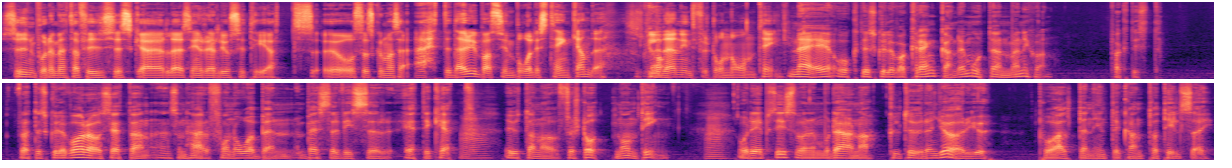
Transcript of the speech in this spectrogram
syn på det metafysiska eller sin religiositet och så skulle man säga, äh, det där är ju bara symboliskt tänkande. Så skulle ja. den inte förstå någonting. Nej, och det skulle vara kränkande mot den människan. Faktiskt. För att det skulle vara att sätta en, en sån här von oben besserwisser-etikett mm. utan att ha förstått någonting. Mm. Och det är precis vad den moderna kulturen gör ju på allt den inte kan ta till sig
